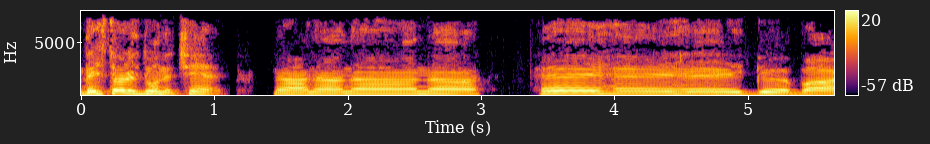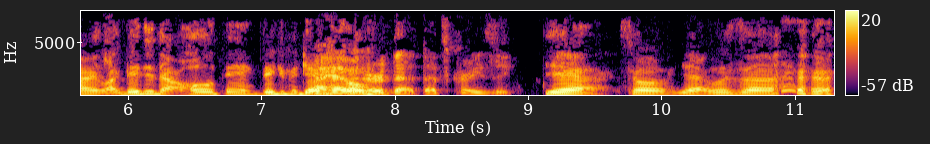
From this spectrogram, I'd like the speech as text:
they started doing the chant, nah, nah, nah, nah, hey, hey, hey, goodbye. Like they did that whole thing, thinking the game I haven't over. heard that. That's crazy. Yeah. So yeah, it was uh,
